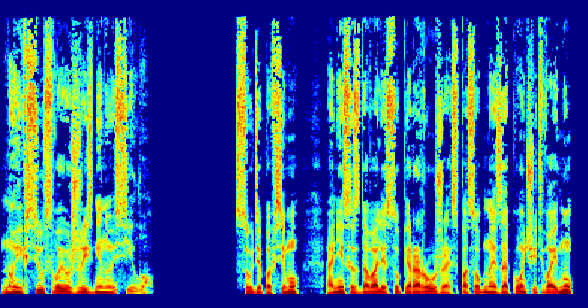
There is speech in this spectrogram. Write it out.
но и всю свою жизненную силу. Судя по всему, они создавали супероружие, способное закончить войну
